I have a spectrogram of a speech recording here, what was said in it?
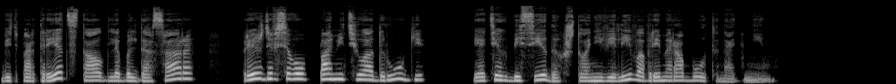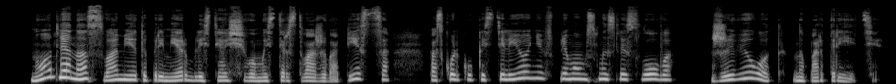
Ведь портрет стал для Бальдасара прежде всего памятью о друге, и о тех беседах, что они вели во время работы над ним. Ну а для нас с вами это пример блестящего мастерства живописца, поскольку Кастильоне в прямом смысле слова живет на портрете.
